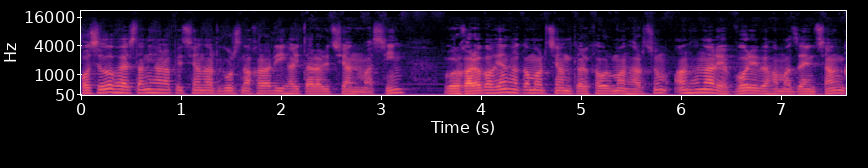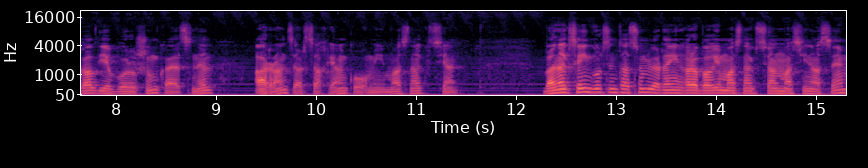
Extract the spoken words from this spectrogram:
խոսելով Հայաստանի Հանրապետության արտգործնախարարի հայտարարության մասին, որ Ղարաբաղյան հակամարտության կարգավորման հարցում անհնար է որևէ համաձայնության գալ եւ որոշում կայացնել առանց Արցախյան կողմի մասնակցության։ Բանակցային գործընթացում Լեռնային Ղարաբաղի մասնակցության մասին ասեմ,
